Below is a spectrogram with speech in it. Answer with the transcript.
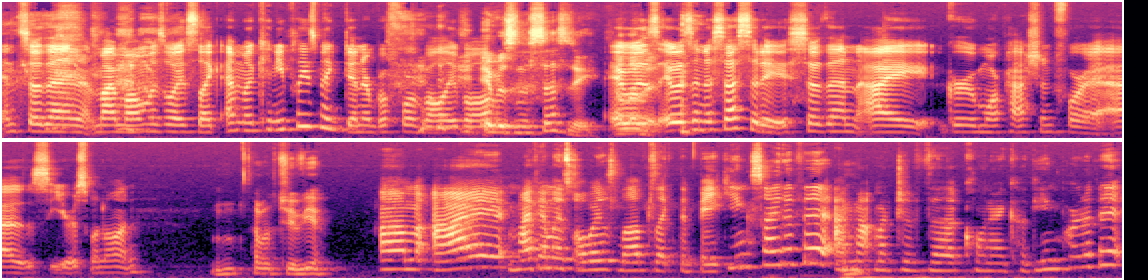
and so then my mom was always like, "Emma, can you please make dinner before volleyball?" It was a necessity. I it love was it. was a necessity. So then I grew more passion for it as years went on. Mhm. How about the two of you? Um, I my family's always loved like the baking side of it. I'm not much of the culinary cooking part of it,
